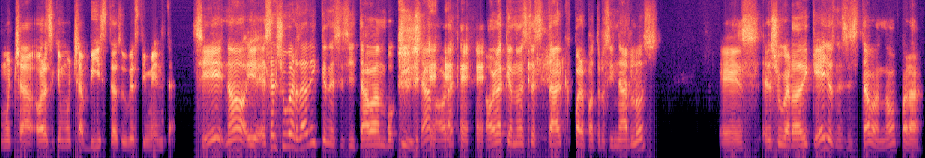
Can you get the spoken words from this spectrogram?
mucha, ahora sí que mucha vista a su vestimenta. Sí, no, es el Sugar Daddy que necesitaban Bucky Ahora, que, ahora que no está Stark para patrocinarlos, es el Sugar Daddy que ellos necesitaban, ¿no? Para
